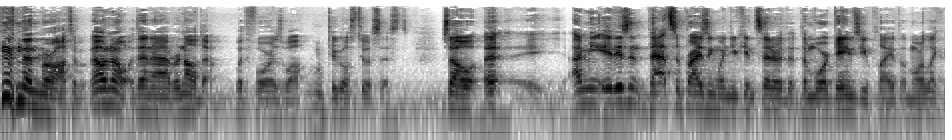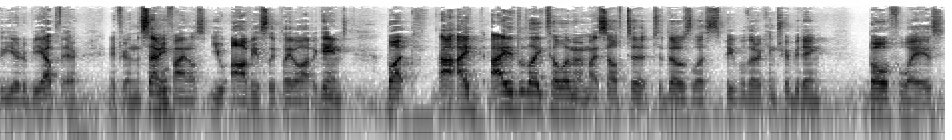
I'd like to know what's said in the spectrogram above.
and then Morata. Oh no, then uh, Ronaldo with four as well, two goals, two assists. So, uh, I mean, it isn't that surprising when you consider that the more games you play, the more likely you're to be up there. If you're in the semifinals, you obviously played a lot of games. But I I I like to limit myself to, to those lists, people that are contributing both ways.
